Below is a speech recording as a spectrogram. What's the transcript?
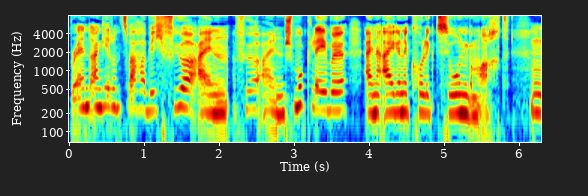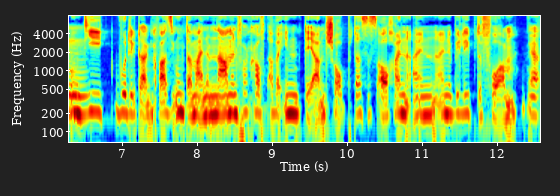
Brand angeht. Und zwar habe ich für ein, für ein Schmucklabel eine eigene Kollektion gemacht. Mhm. Und die wurde dann quasi unter meinem Namen verkauft, aber in deren Shop. Das ist auch ein, ein, eine beliebte Form. Ja,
